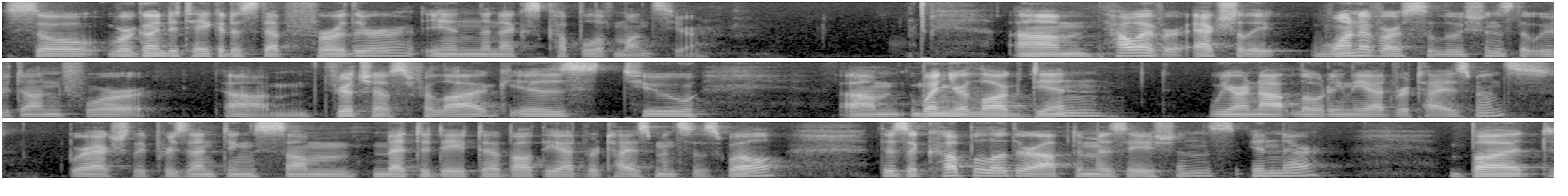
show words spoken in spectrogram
So we're going to take it a step further in the next couple of months here. Um, however, actually, one of our solutions that we've done for um, Wirtschaftsverlag is to, um, when you're logged in, we are not loading the advertisements. We're actually presenting some metadata about the advertisements as well. There's a couple other optimizations in there, but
